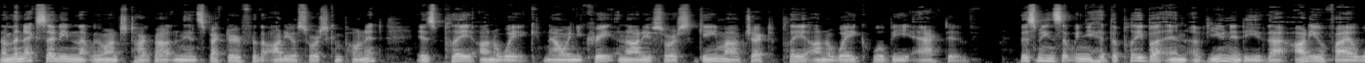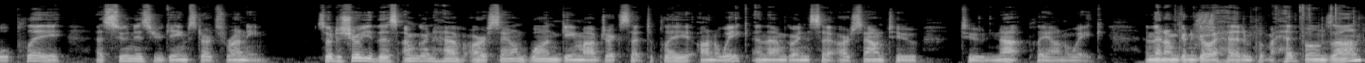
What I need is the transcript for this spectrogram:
Now the next setting that we want to talk about in the inspector for the audio source component is play on awake. Now when you create an audio source game object, play on awake will be active. This means that when you hit the play button of Unity, that audio file will play as soon as your game starts running. So to show you this, I'm going to have our sound 1 game object set to play on awake, and then I'm going to set our sound 2 to not play on awake. And then I'm going to go ahead and put my headphones on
